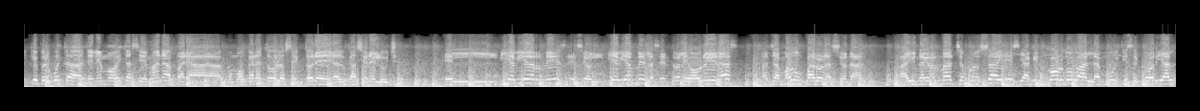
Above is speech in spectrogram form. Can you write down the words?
¿Y qué propuesta tenemos esta semana para convocar a todos los sectores de la educación en lucha? El día viernes, el día viernes las centrales obreras han llamado un paro nacional. Hay una gran marcha en Buenos Aires y aquí en Córdoba la multisectorial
